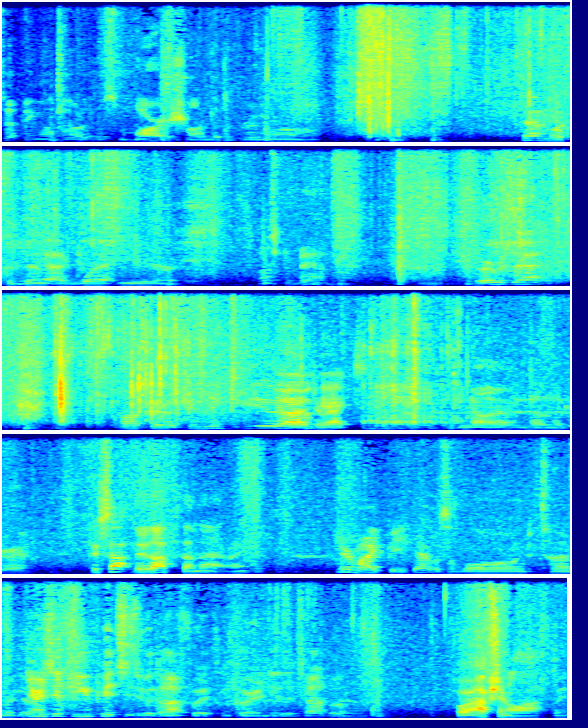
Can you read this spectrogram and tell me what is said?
stepping up out of this marsh onto the roof. That must have been a wet year. Must have been. Where was that? Oscar chimney? You Yeah, uh, okay. direct? No, I haven't done the dry. There's op- there's options on that, right? There might be. That was a long time ago. There's a few pitches with off width according to the topo. Or optional off with.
